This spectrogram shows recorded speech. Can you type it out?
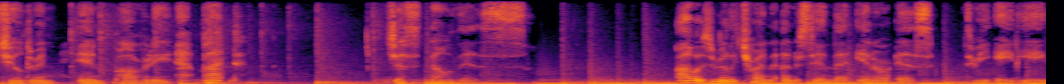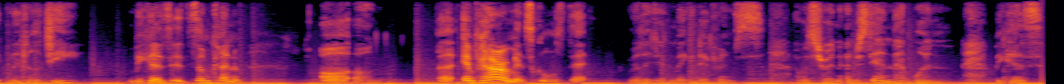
children in poverty. But just know this. I was really trying to understand that NRS 388 little g because it's some kind of uh, uh, uh, empowerment schools that really didn't make a difference. I was trying to understand that one because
